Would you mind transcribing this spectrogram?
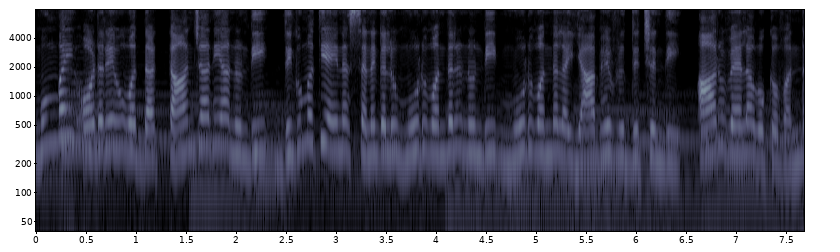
ముంబై ఓడరేవు వద్ద టాంజానియా నుండి దిగుమతి అయిన శనగలు మూడు వందల నుండి మూడు వందల యాభై వృద్ధి చెంది ఆరు వేల ఒక వంద.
